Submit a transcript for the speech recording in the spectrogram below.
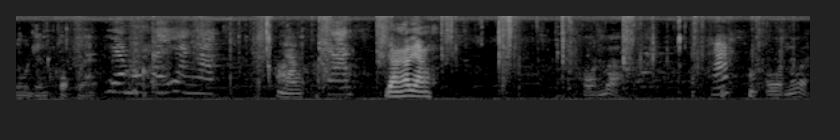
รูดยังกกแล้ว เทียมมาไปยังไง ยังการยังครับยังโคนป่ะฮะโคนหรือเปล่า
